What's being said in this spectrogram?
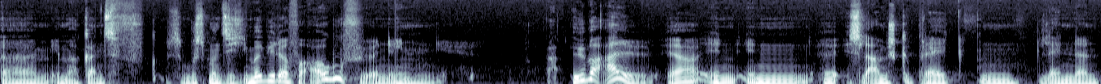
äh, immer ganz, das muss man sich immer wieder vor Augen führen. In, überall, ja, in, in äh, islamisch geprägten Ländern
